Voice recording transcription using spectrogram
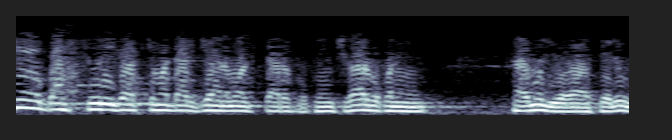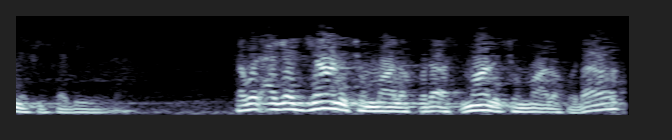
چه دستوری داد که ما در جان و مال تصرف بکنیم؟ چیکار بکنیم؟ فرمود یقاتلون فی سبیل الله فرمود اگر جانتون مال خداست مالتون مال خداست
